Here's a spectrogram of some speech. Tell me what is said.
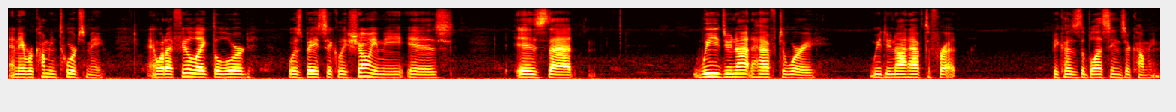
and they were coming towards me. And what I feel like the Lord was basically showing me is is that we do not have to worry. We do not have to fret because the blessings are coming.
